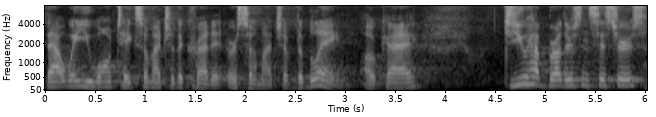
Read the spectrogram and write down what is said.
That way you won't take so much of the credit or so much of the blame, okay? Do you have brothers and sisters?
